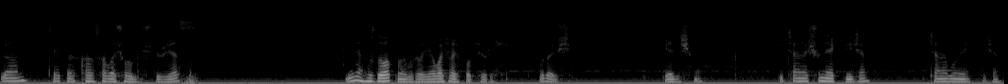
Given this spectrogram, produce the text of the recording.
Şu an tekrar kasa savaşı oluşturacağız. Yine hızlı batmadık bu sefer. Yavaş yavaş batıyoruz. Bu da bir şey. Gelişme. Bir tane şunu ekleyeceğim. Bir tane bunu ekleyeceğim.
